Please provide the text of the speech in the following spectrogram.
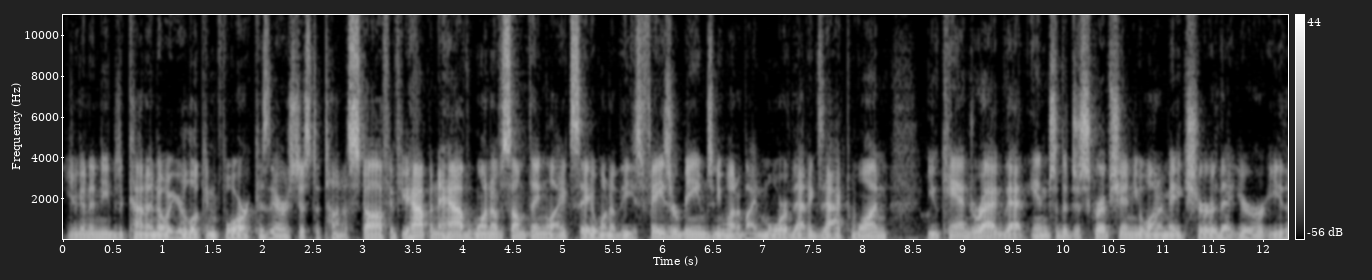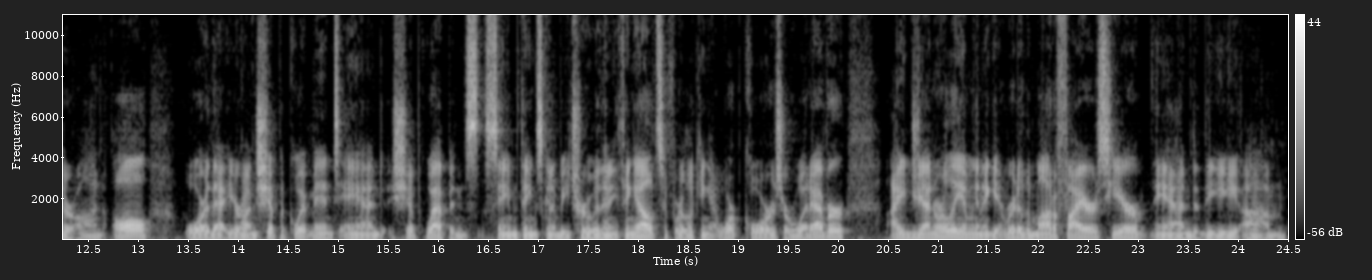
You're going to need to kind of know what you're looking for because there's just a ton of stuff. If you happen to have one of something, like say one of these phaser beams, and you want to buy more of that exact one, you can drag that into the description. You want to make sure that you're either on all or that you're on ship equipment and ship weapons. Same thing's going to be true with anything else if we're looking at warp cores or whatever. I generally am going to get rid of the modifiers here and the um,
